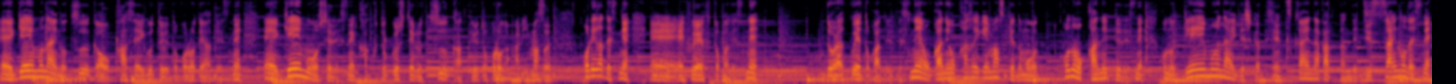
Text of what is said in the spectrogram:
えー、ゲーム内の通貨を稼ぐというところではですね、えー、ゲームをしてですね、獲得している通貨というところがあります。これがですね、え FF とかですね、ドラクエとかでですね、お金を稼げますけども、このお金ってですね、このゲーム内でしかですね、使えなかったんで、実際のですね、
